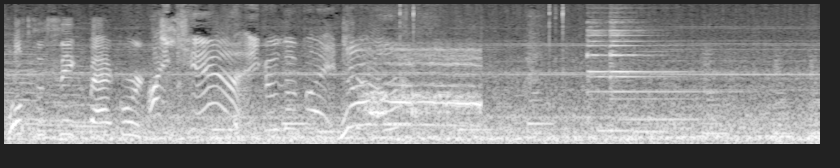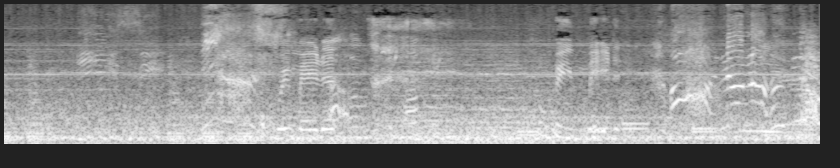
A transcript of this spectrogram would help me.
Pull the thing backwards! I can't. It goes up like. No. Yes. We made it. Uh-oh. We made it. Oh no no no!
